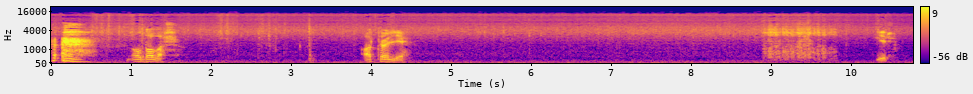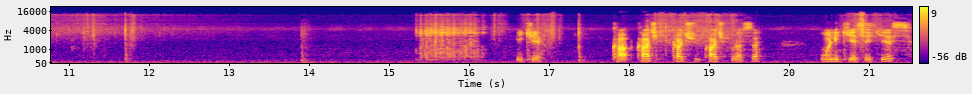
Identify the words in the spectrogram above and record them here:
Odalar. Atölye. Bir. İki. Ka kaç kaç kaç burası? 12'ye 8.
